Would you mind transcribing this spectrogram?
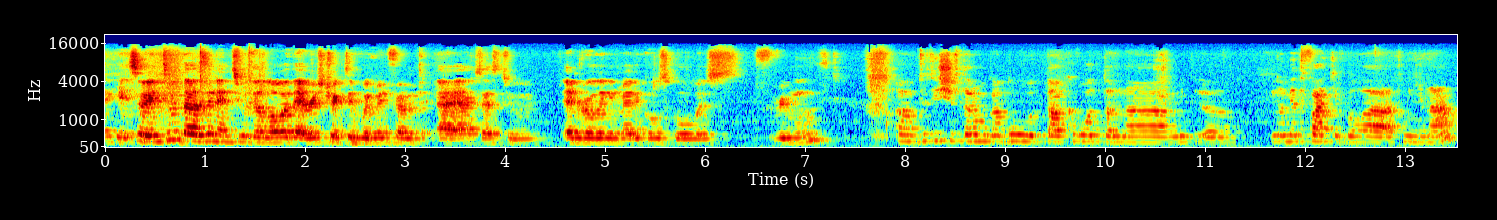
Okay, so in 2002, the law that restricted women from uh, access to enrolling in medical school was removed. А, В 2002 году та квота на, э, на медфаке была отменена.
